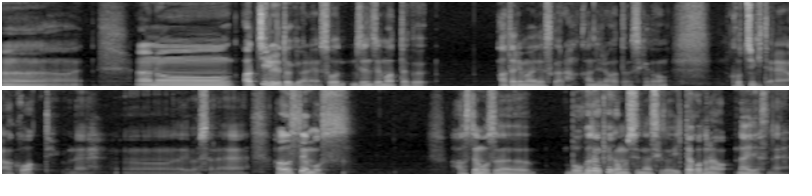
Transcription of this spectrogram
うん。あのー、あっちにいる時はねそう全然全く当たり前ですから感じなかったんですけどこっちに来てねあ怖っていうねうんなりましたね。ハウステンボス。ハウステンボス僕だけかもしれないですけど行ったことないですね。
